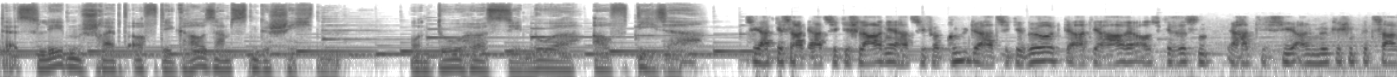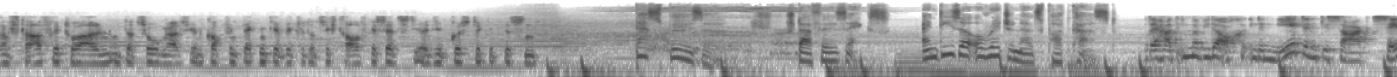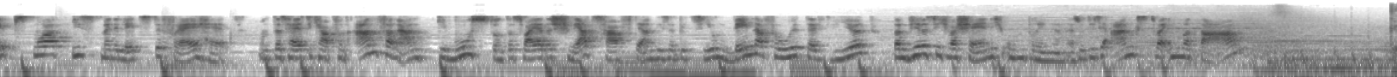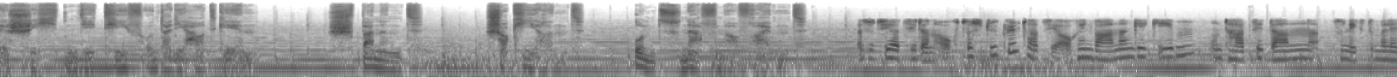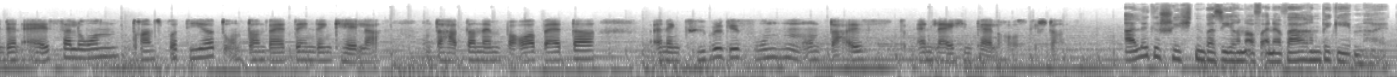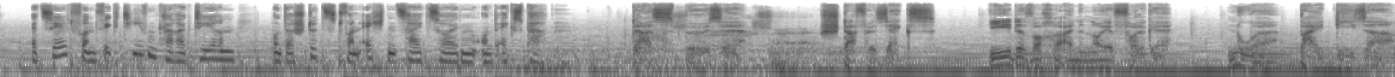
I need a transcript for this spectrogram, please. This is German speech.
Das Leben schreibt oft die grausamsten Geschichten und du hörst sie nur auf dieser. Sie hat gesagt, er hat sie geschlagen, er hat sie verbrüht, er hat sie gewürgt, er hat ihr Haare ausgerissen, er hat sie allen möglichen bizarren Strafritualen unterzogen, als ihren Kopf in Decken gewickelt und sich draufgesetzt, ihr die Brüste gebissen. Das Böse. Staffel 6. Ein dieser Originals Podcast. Er hat immer wieder auch in den Medien gesagt, Selbstmord ist meine letzte Freiheit. Und das heißt, ich habe von Anfang an gewusst, und das war ja das Schmerzhafte an dieser Beziehung, wenn er verurteilt wird, dann wird er sich wahrscheinlich umbringen. Also diese Angst war immer da. Geschichten, die tief unter die Haut gehen. Spannend, schockierend und nervenaufreibend. Also die hat sie dann auch zerstückelt, hat sie auch in Warnern gegeben und hat sie dann zunächst einmal in den Eissalon transportiert und dann weiter in den Keller. Und da hat dann ein Bauarbeiter einen Kübel gefunden und da ist ein Leichenteil rausgestanden. Alle Geschichten basieren auf einer wahren Begebenheit. Erzählt von fiktiven Charakteren, unterstützt von echten Zeitzeugen und Experten. Das Böse. Staffel 6. Jede Woche eine neue Folge. Nur bei dieser.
